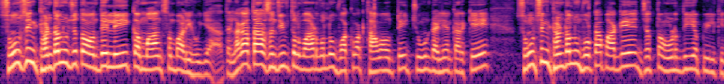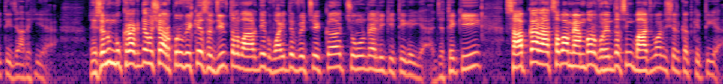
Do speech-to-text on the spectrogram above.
ਸੋਹਣ ਸਿੰਘ ਠੰਡਲ ਨੂੰ ਜਿਤਾਉਣ ਦੇ ਲਈ ਕਮਾਨ ਸੰਭਾਲੀ ਹੋਈ ਹੈ ਤੇ ਲਗਾਤਾਰ ਸੰਜੀਵ ਤਲਵਾੜ ਵੱਲੋਂ ਵੱਖ-ਵੱਖ ਥਾਵਾਂ ਉੱਤੇ ਚੋਣ ਰੈਲੀਆਂ ਕਰਕੇ ਸੋਹਣ ਸਿੰਘ ਠੰਡਲ ਨੂੰ ਵੋਟਾਂ ਪਾ ਕੇ ਜਿਤਾਉਣ ਦੀ ਅਪੀਲ ਕੀਤੀ ਜਾ ਰਹੀ ਹੈ। ਇਸ ਨੂੰ ਮੁੱਖ ਰੱਖਦੇ ਹੁਸ਼ਿਆਰਪੁਰ ਵਿਖੇ ਸੰਜੀਵ ਤਲਵਾਰ ਦੀ ਅਗਵਾਈ ਦੇ ਵਿੱਚ ਇੱਕ ਚੋਣ ਰੈਲੀ ਕੀਤੀ ਗਈ ਹੈ, ਜਿੱਥੇ ਕਿ ਸਾਬਕਾ ਰਾਜ ਸਭਾ ਮੈਂਬਰ ਵਰਿੰਦਰ ਸਿੰਘ ਬਾਜਵਾ ਨੇ ਸ਼ਿਰਕਤ ਕੀਤੀ ਹੈ,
